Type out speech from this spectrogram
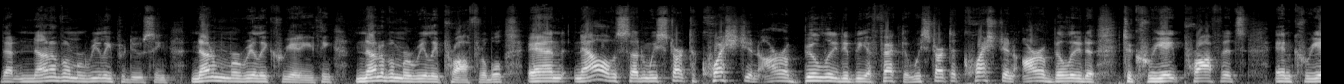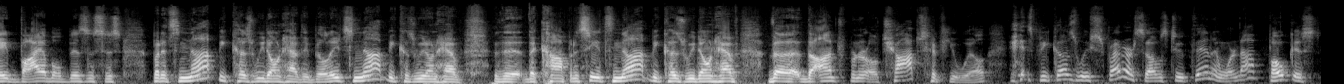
that none of them are really producing none of them are really creating anything none of them are really profitable. And now all of a sudden we start to question our ability to be effective. We start to question our ability to, to create profits and create viable businesses. But it's not because we don't have the ability. It's not because we don't have the, the competency. It's not because we don't have the, the entrepreneurial chops if you will. It's because we've spread ourselves too thin and we're not focused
